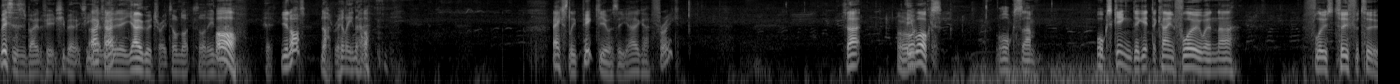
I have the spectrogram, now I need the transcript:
Mrs. has been a few. She's been. She goes Okay. over there. Yoga treats. I'm not sort of into Oh, Yeah. you're not? Not really. No. Oh. Actually picked you as a yoga freak. So All he walks. Walks um, walks King to get to Kane Flew and uh, Flew's two for two.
